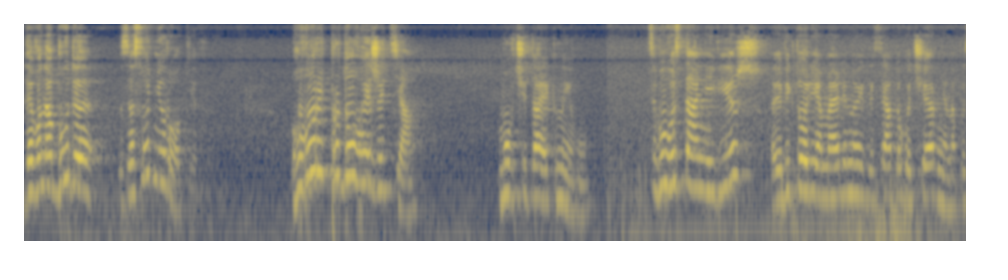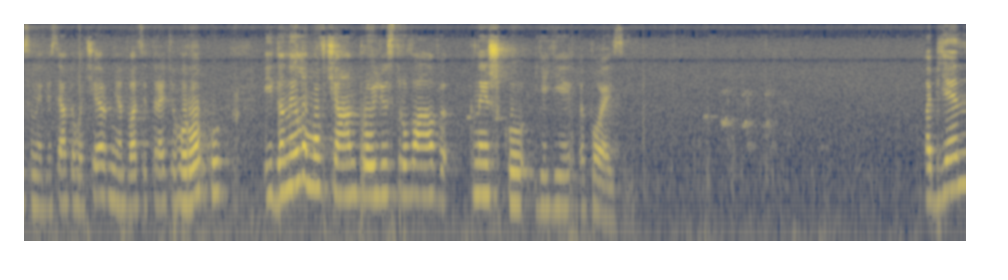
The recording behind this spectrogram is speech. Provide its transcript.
Де вона буде за сотню років. Говорить про довге життя, мов читає книгу. Це був останній вірш е, Вікторії Меліної 10 червня, написаний 10 червня 23-го року. І Данило Мовчан проілюстрував книжку її поезії. Фаб'єн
